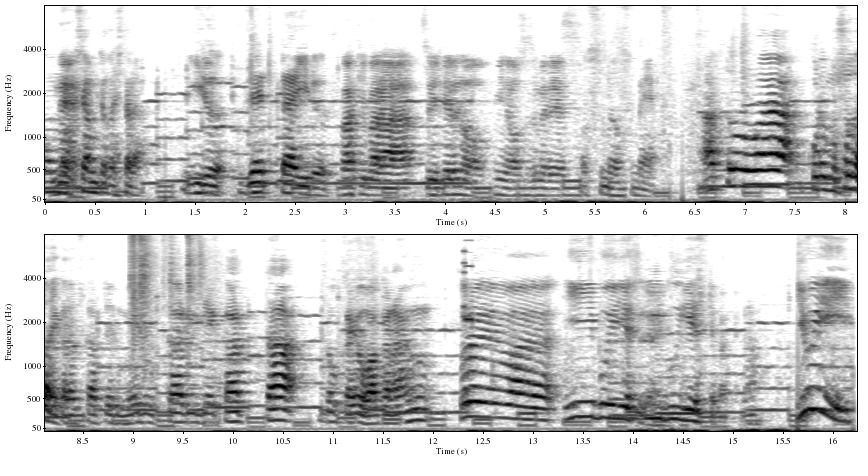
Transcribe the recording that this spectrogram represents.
ほんまね。くしゃみとかしたら。いる。絶対いる。脇腹ついてるのみんなおすすめです。おすすめおすすめ。あとはこれも初代から使ってるメルカリで買った。どっかようわからん。それは EVS じゃないですか。EVS って買ったな。唯一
